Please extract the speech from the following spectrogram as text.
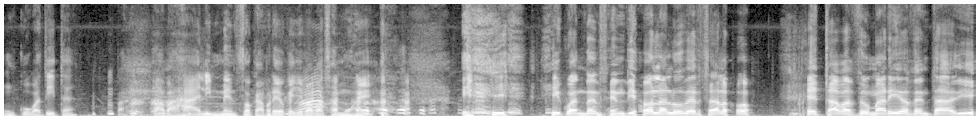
un cubatita para bajar el inmenso cabreo que llevaba esa mujer. Y, y cuando encendió la luz del salón, estaba su marido sentado allí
